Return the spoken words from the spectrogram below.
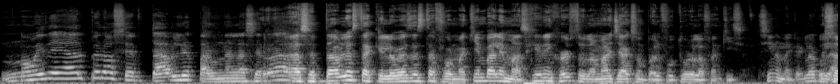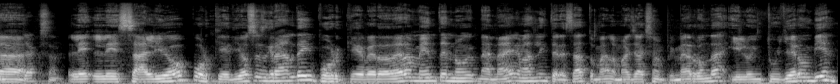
no ideal, pero aceptable para una ala cerrada. Aceptable hasta que lo veas de esta forma. ¿Quién vale más, Hayden Hurst o Lamar Jackson para el futuro de la franquicia? sí, no me queda claro O que sea, Lamar Jackson. Le, le salió porque Dios es grande y porque verdaderamente no, a nadie más le interesaba tomar a Lamar Jackson en primera ronda y lo intuyeron bien.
